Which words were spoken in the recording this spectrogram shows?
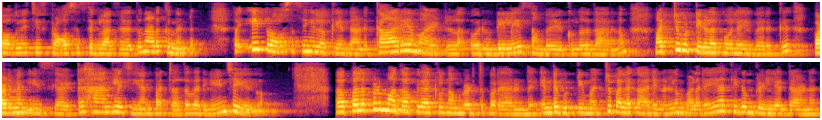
കോഗ്നേറ്റീവ് പ്രോസസ്സുകൾ അതിനകത്ത് നടക്കുന്നുണ്ട്. അപ്പൊ ഈ പ്രോസസ്സിങ്ങിലൊക്കെ എന്താണ് കാര്യമായിട്ടുള്ള ഒരു ഡിലേ സംഭവിക്കുന്നത് കാരണം മറ്റു കുട്ടികളെ പോലെ ഇവർക്ക് പഠനം ഈസി ആയിട്ട് ഹാൻഡിൽ ചെയ്യാൻ പറ്റാതെ വരികയും ചെയ്യുന്നു. പലപ്പോഴും മാതാപിതാക്കൾ നമ്മുടെ അടുത്ത് പറയാറുണ്ട് എന്റെ കുട്ടി മറ്റു പല കാര്യങ്ങളിലും വളരെയധികം ബ്രില്യന്റ് ആണ്.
